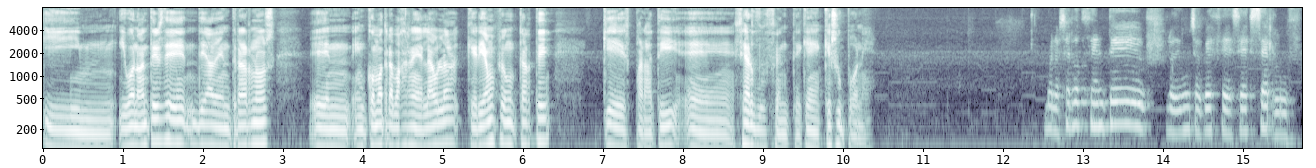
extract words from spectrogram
y, bueno, antes de, adentrarnos en, cómo trabajas en el aula, queríamos preguntarte qué es para ti eh, ser docente, qué, qué supone. Bueno, ser docente, lo digo muchas veces, es ser luz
